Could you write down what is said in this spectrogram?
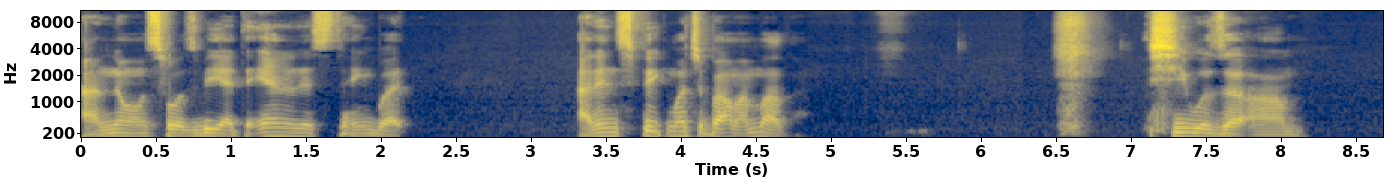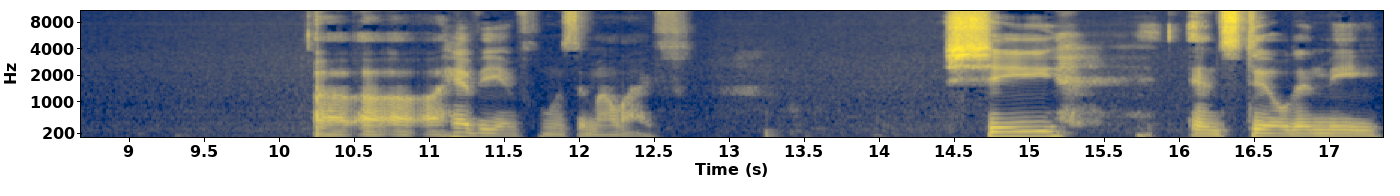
I know I'm supposed to be at the end of this thing, but I didn't speak much about my mother. She was a, um, a, a, a heavy influence in my life. She instilled in me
